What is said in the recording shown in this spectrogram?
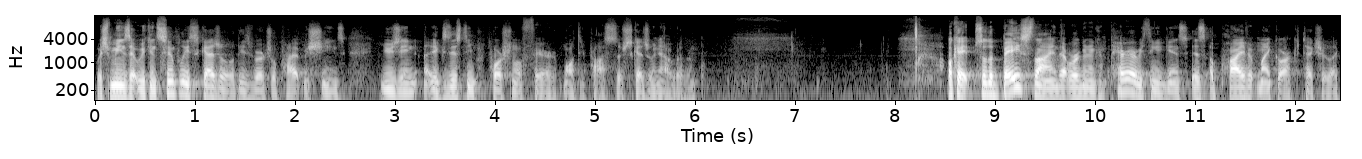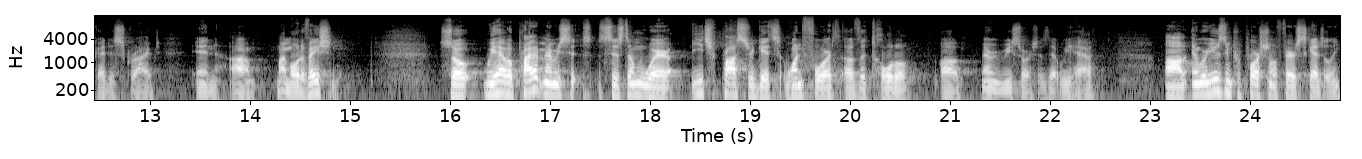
which means that we can simply schedule these virtual private machines using an existing proportional fair multiprocessor scheduling algorithm. Okay, so the baseline that we're going to compare everything against is a private microarchitecture like I described in um, my motivation. So we have a private memory system where each processor gets one-fourth of the total uh, memory resources that we have. Um, and we're using proportional fair scheduling,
